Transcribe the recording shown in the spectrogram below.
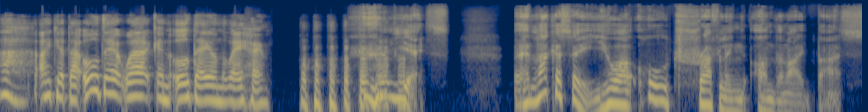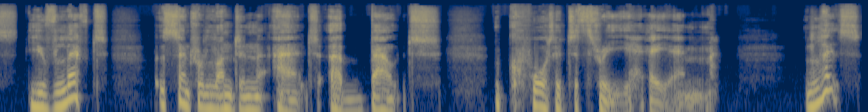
Ah, I get that all day at work and all day on the way home. yes. And like I say, you are all traveling on the night bus. You've left central London at about quarter to 3 a.m. Let's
